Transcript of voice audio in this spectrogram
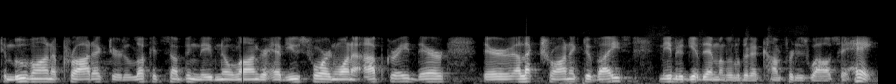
to move on a product or to look at something they no longer have use for and want to upgrade their their electronic device, maybe to give them a little bit of comfort as well. Say, hey,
